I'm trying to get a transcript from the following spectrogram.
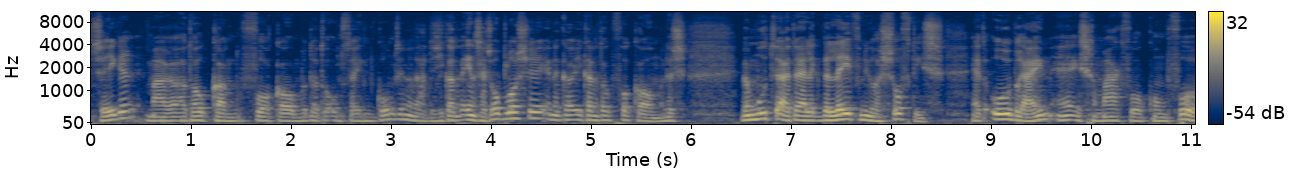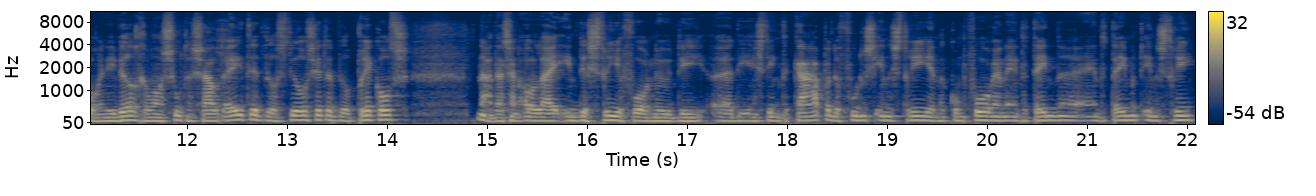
Zeker, maar het ook kan voorkomen dat er ontsteking komt inderdaad. Dus je kan het enerzijds oplossen en dan kan, je kan het ook voorkomen. Dus we moeten uiteindelijk, we leven nu als softies. Het oerbrein hè, is gemaakt voor comfort en die wil gewoon zoet en zout eten, het wil stilzitten, het wil prikkels. Nou, daar zijn allerlei industrieën voor nu die uh, die instincten kapen. De voedingsindustrie en de comfort- en de entertain, uh, entertainmentindustrie.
